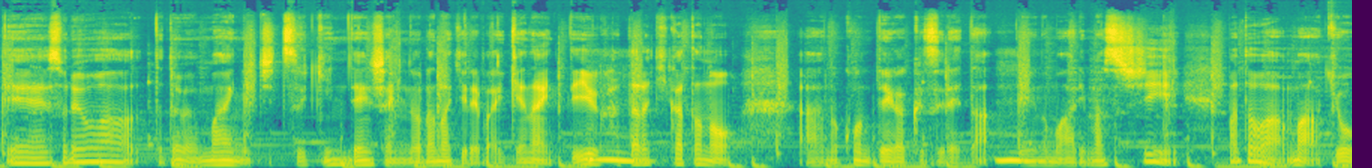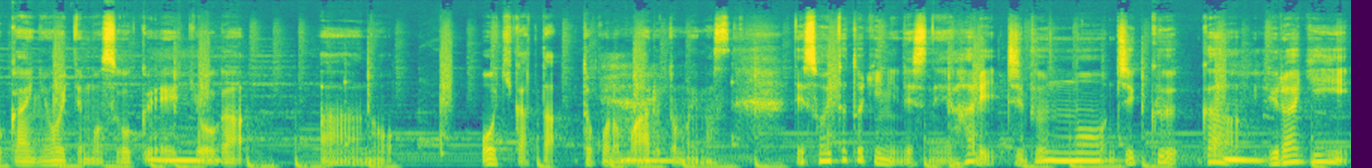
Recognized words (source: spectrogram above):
でそれは例えば毎日通勤電車に乗らなければいけないっていう働き方のうん、あの根底が崩れたっていうのもありますし、またはまあ業界においてもすごく影響が、うん、あの大きかったところもあると思います。はい、でそういった時にですねやはり自分の軸が揺らぎ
